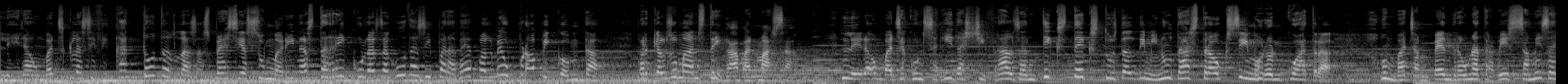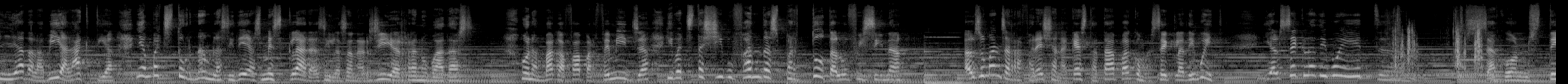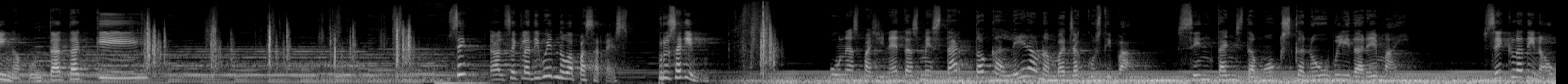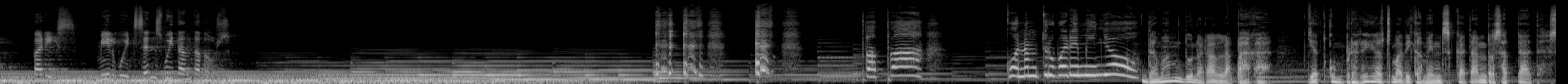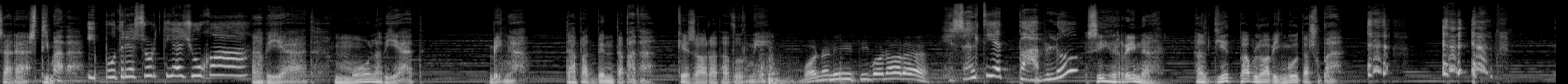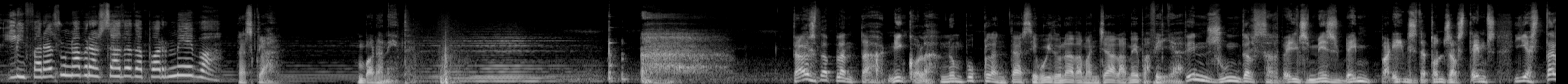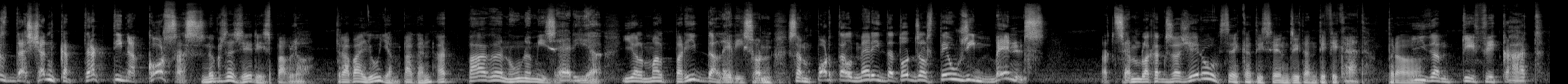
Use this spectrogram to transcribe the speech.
L'era on vaig classificar totes les espècies submarines terrícoles agudes i per haver pel meu propi compte, perquè els humans trigaven massa. L'era on vaig aconseguir desxifrar els antics textos del diminut astre Oxímoron 4, on vaig emprendre una travessa més enllà de la Via Làctia i em vaig tornar amb les idees més clares i les energies renovades, on em va agafar per fer mitja i vaig teixir bufandes per tota l'oficina. Els humans es refereixen a aquesta etapa com a segle XVIII i el segle XVIII, eh, segons tinc apuntat aquí... Sí, al segle XVIII no va passar res. Proseguim. Unes paginetes més tard toca l'era on em vaig acostipar. Cent anys de mocs que no oblidaré mai. Segle XIX, París, 1882. Papà, quan em trobaré millor? Demà em donaran la paga i et compraré els medicaments que t'han receptat, Sara estimada. I podré sortir a jugar? Aviat, molt aviat. Vinga, tapa't ben tapada, que és hora de dormir. Bona nit i bona hora! És el tiet Pablo? Sí, Rina, el tiet Pablo ha vingut a sopar. Li faràs una abraçada de part meva? És clar. Bona nit. T'has de plantar, Nicola. No em puc plantar si vull donar de menjar a la meva filla. Tens un dels cervells més ben parits de tots els temps i estàs deixant que et tractin a coses. No exageris, Pablo. Treballo i em paguen. Et paguen una misèria i el malparit de l'Edison s'emporta el mèrit de tots els teus invents. Et sembla que exagero? Sé que t'hi sents identificat, però... Identificat.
